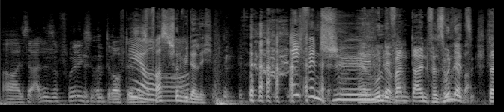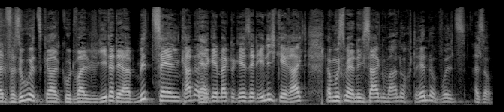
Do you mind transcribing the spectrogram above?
Ah, ist ja alle so fröhlich, so gut drauf. Das Ja. ist fast schon widerlich. Ich find's Ja, schön. Ich wunderbar. fand deinen Versuch Wunderbar. jetzt, deinen Versuch jetzt gerade gut, weil jeder, der mitzählen kann, hat Ja. ja gemerkt, okay, es hat eh nicht gereicht. Da muss man ja nicht sagen, war noch drin, obwohl es, also,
